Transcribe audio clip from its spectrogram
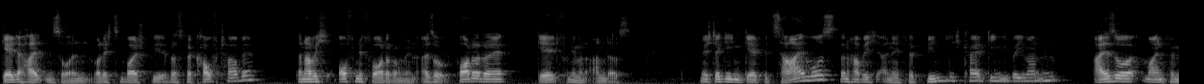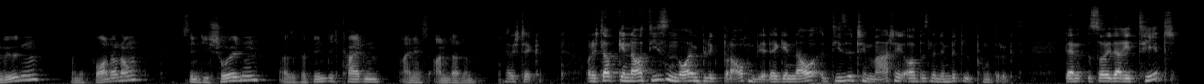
Geld erhalten sollen, weil ich zum Beispiel etwas verkauft habe, dann habe ich offene Forderungen. Also fordere Geld von jemand anders. Wenn ich dagegen Geld bezahlen muss, dann habe ich eine Verbindlichkeit gegenüber jemandem. Also mein Vermögen, meine Forderung, sind die Schulden, also Verbindlichkeiten eines anderen. Richtig. Und ich glaube, genau diesen neuen Blick brauchen wir, der genau diese Thematik auch ein bisschen in den Mittelpunkt rückt. Denn Solidarität,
